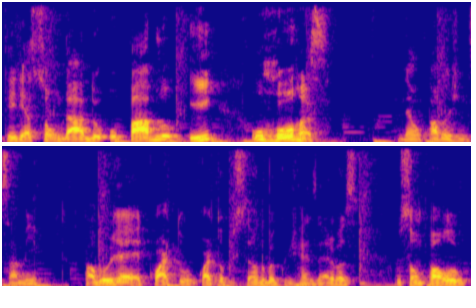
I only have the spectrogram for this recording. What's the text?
teria sondado o Pablo e o Rojas. Né, o Pablo, a gente sabe, o Pablo hoje é quarto, quarta opção no banco de reservas. O São Paulo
